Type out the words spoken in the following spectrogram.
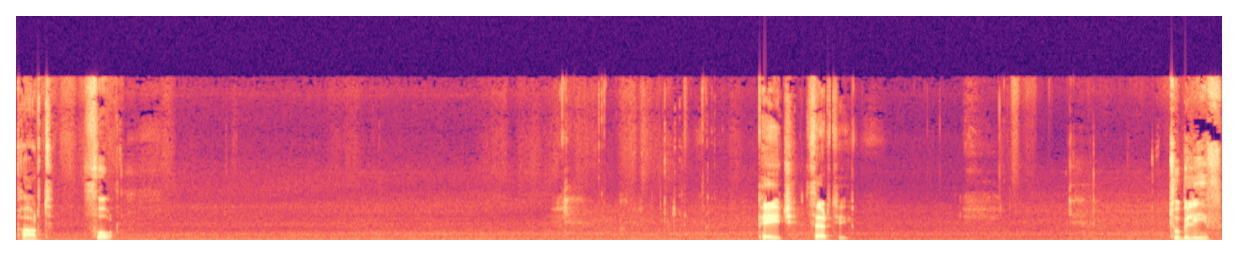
part 4. Page 30. To believe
